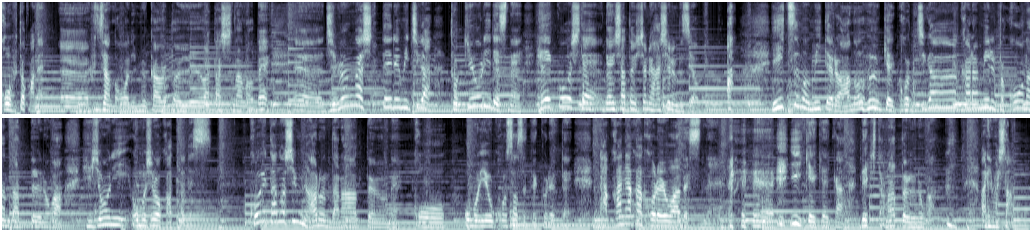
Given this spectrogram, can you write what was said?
甲府とかね、えー、富士山の方に向かうという私なので、えー、自分が知っている道が時折ですね並行して電車と一緒に走るんですよ。あいつも見てるあの風景こっち側から見るとこうなんだっていうのが非常に面白かったです。こういう楽しみがあるんだなっていうのをねこう思い起こさせてくれてなかなかこれはですね いい経験ができたなというのが、うん、ありました。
